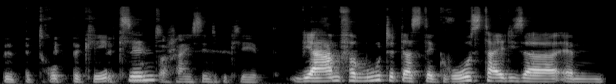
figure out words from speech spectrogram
be bedruckt, beklebt, beklebt sind. Wahrscheinlich sind die beklebt. Wir haben vermutet, dass der Großteil dieser, ähm,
